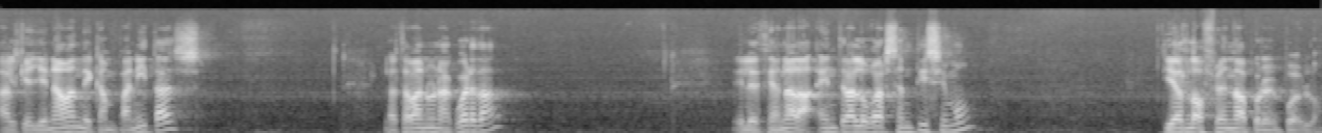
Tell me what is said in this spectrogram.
al que llenaban de campanitas, le ataban una cuerda y le decían, nada, entra al lugar santísimo y haz la ofrenda por el pueblo.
